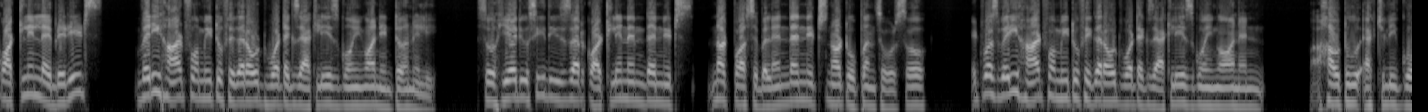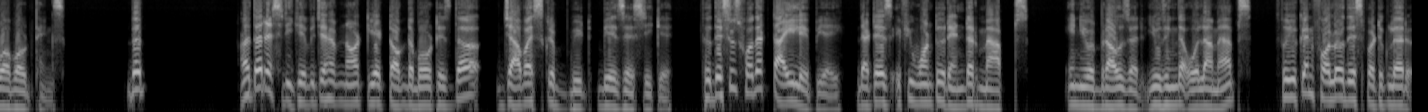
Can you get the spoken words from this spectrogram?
Kotlin library, it's very hard for me to figure out what exactly is going on internally. So here you see these are Kotlin and then it's not possible and then it's not open source. So it was very hard for me to figure out what exactly is going on and how to actually go about things. The other SDK which I have not yet talked about is the JavaScript based SDK. So this is for the tile API. That is, if you want to render maps in your browser using the Ola Maps, so you can follow this particular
